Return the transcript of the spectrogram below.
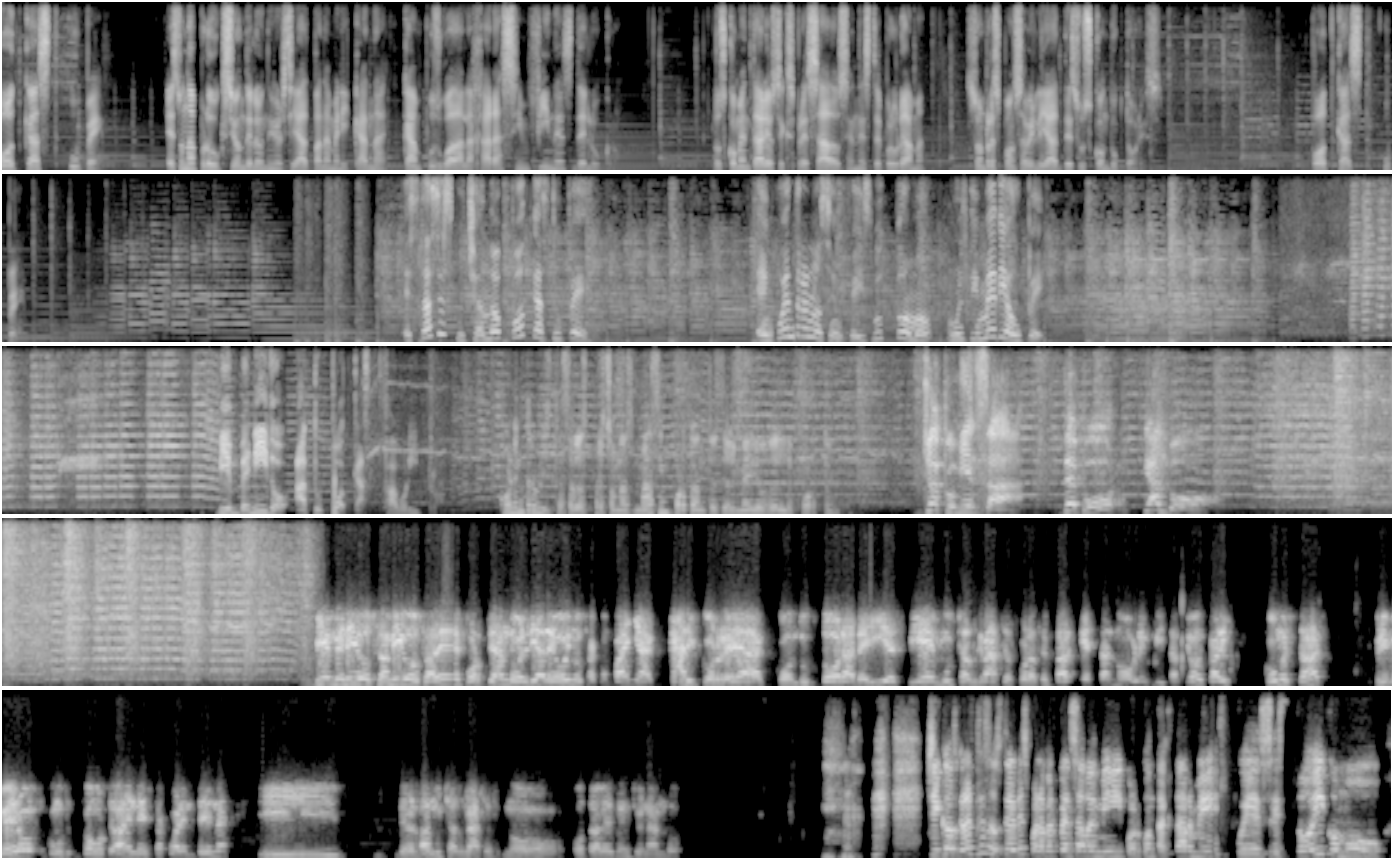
Podcast UP. Es una producción de la Universidad Panamericana Campus Guadalajara sin fines de lucro. Los comentarios expresados en este programa son responsabilidad de sus conductores. Podcast UP. Estás escuchando Podcast UP. Encuéntranos en Facebook como Multimedia UP. Bienvenido a tu podcast favorito. Con entrevistas a las personas más importantes del medio del deporte. Ya comienza Deporteando. Bienvenidos amigos a Deporteando. El día de hoy nos acompaña Cari Correa, conductora de ESPN. Muchas gracias por aceptar esta noble invitación. Cari, ¿cómo estás? Primero, ¿cómo, cómo te va en esta cuarentena? Y de verdad, muchas gracias, no otra vez mencionando. Chicos, gracias a ustedes por haber pensado en mí y por contactarme. Pues estoy como,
